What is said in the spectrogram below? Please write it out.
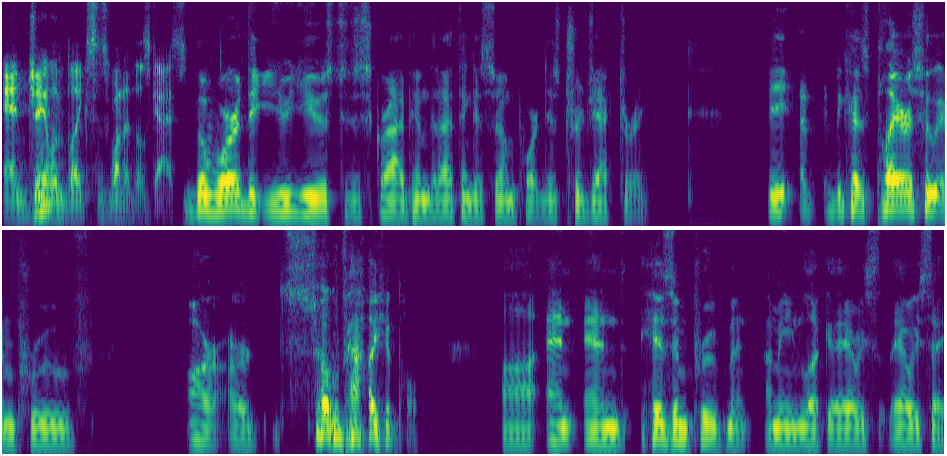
And Jaylen Blakes is one of those guys. The word that you use to describe him that I think is so important is trajectory. Be, uh, because players who improve are are so valuable. Uh, and and his improvement. I mean, look, they always they always say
